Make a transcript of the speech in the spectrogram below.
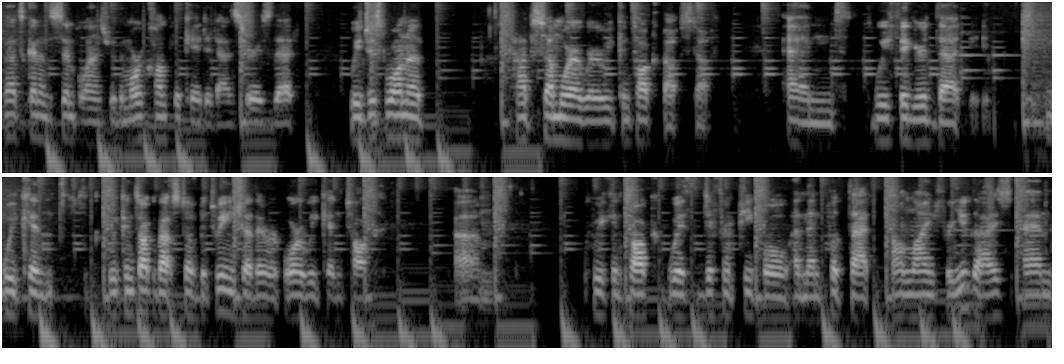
that's kind of the simple answer. The more complicated answer is that we just want to have somewhere where we can talk about stuff, and we figured that we can we can talk about stuff between each other, or we can talk. Um, we can talk with different people and then put that online for you guys. And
